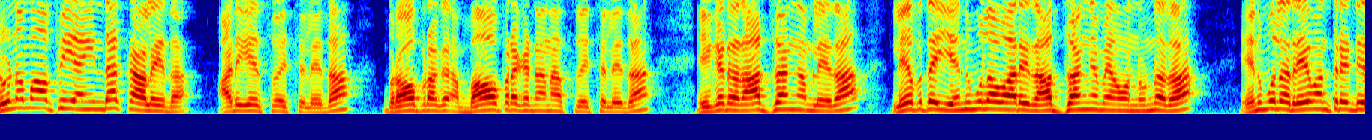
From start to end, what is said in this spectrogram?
రుణమాఫీ అయిందా కాలేదా? అడిగే స్వేచ్ఛ లేదా? భావ భావ ప్రకటన స్వేచ్ఛ లేదా? ఇక్కడ రాజ్యాంగం లేదా? లేకపోతే ఎనుముల వారి రాజ్యాంగం ఏమన్నా ఉన్నదా? ఎనుముల రేవంత్ రెడ్డి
